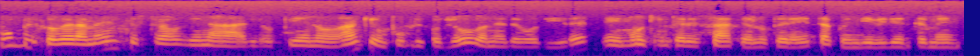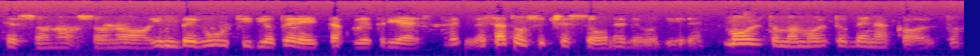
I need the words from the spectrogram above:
pubblico veramente straordinario, pieno, anche un pubblico giovane, devo dire, e molto interessati all'operetta, quindi evidentemente sono, sono imbevuti di operetta qui a Trieste. È stato un successone, devo dire, molto ma molto ben accolto.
